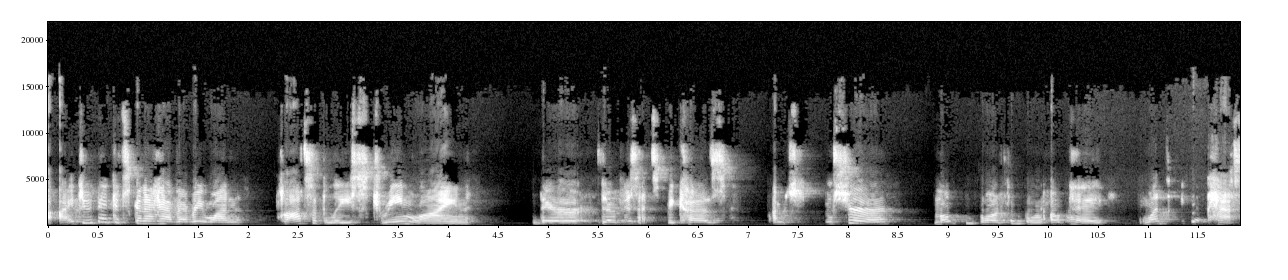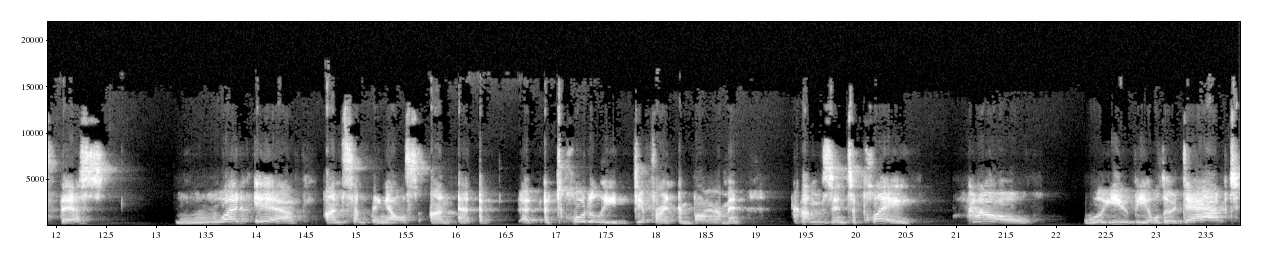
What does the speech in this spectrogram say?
I do think it's going to have everyone possibly streamline their their visits because I'm, I'm sure most people are thinking, okay, once we get past this, what if on something else, on a, a, a totally different environment comes into play? How will you be able to adapt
